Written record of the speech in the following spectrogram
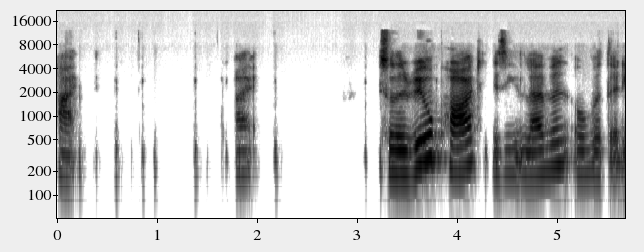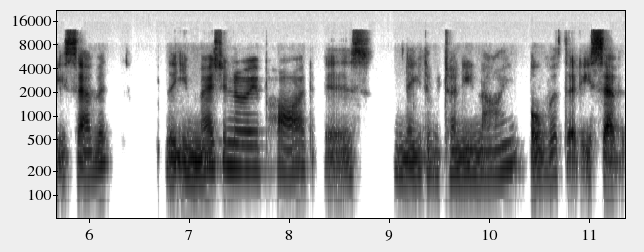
i. i. So the real part is 11 over 37. The imaginary part is negative 29 over 37.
